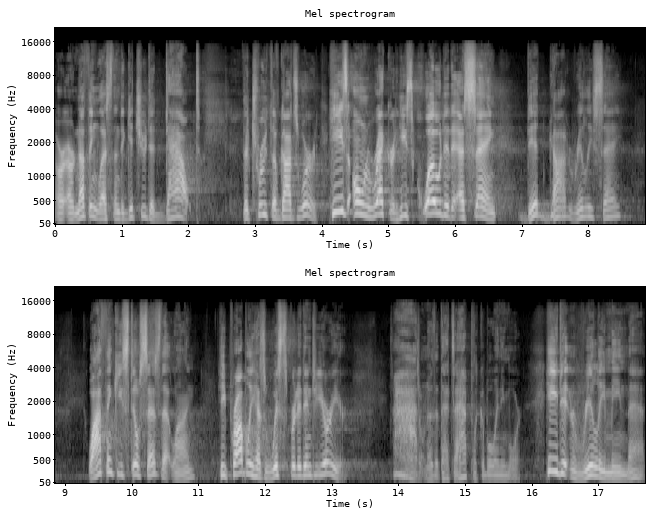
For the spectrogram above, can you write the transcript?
or, or, nothing less than to get you to doubt the truth of God's word. He's on record, he's quoted as saying, Did God really say? Well, I think he still says that line. He probably has whispered it into your ear. I don't know that that's applicable anymore. He didn't really mean that.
